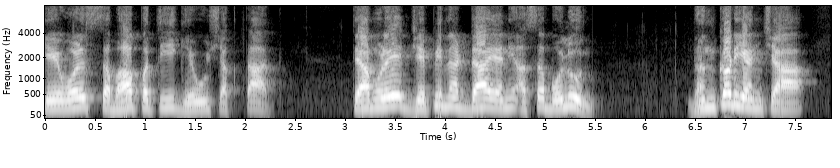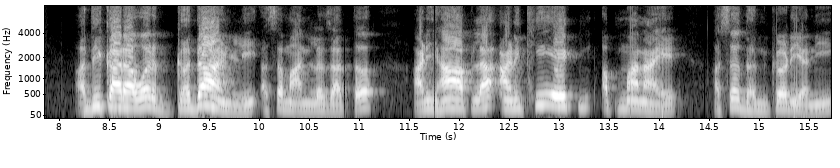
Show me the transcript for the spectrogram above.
केवळ सभापती घेऊ शकतात. त्यामुळे जे पी नड्डा यांनी असं बोलून धनखड यांच्या अधिकारावर गदा आणली असं मानलं जातं आणि हा आपला आणखी एक अपमान आहे असं धनखड यांनी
